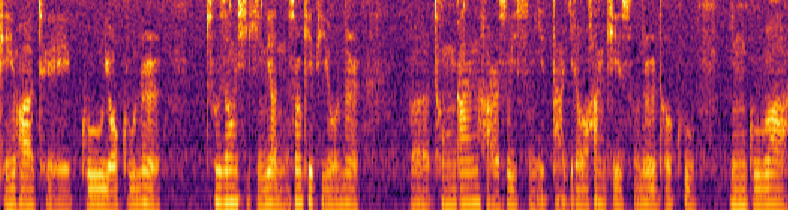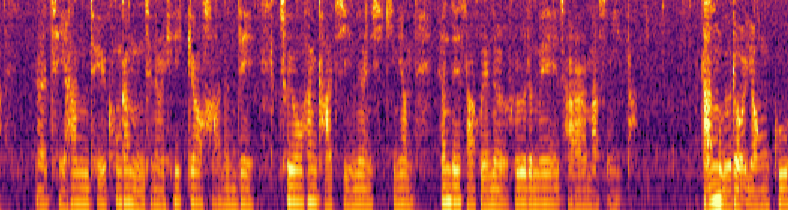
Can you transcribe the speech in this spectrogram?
개인화되고 요구를 수정시키면 설계 비용을 어, 정간할 수 있습니다. 이러한 기술을 더욱 인구와 어, 제한된 공간 문제를 해결하는데 초용한 가지는 시키면 현대 사회는 흐름에 잘 맞습니다. 다음으로 연구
